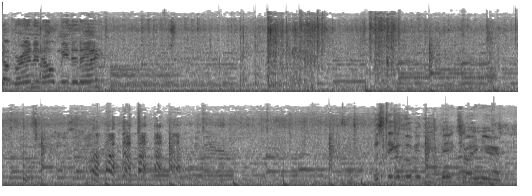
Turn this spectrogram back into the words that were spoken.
Got Brandon help me today. Let's take a look at these baits right here.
